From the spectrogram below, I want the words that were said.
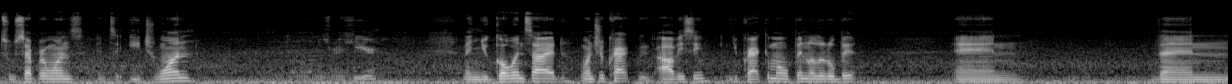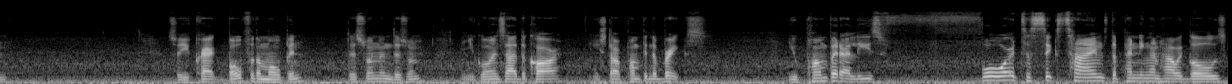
two separate ones into each one. one is right here. Then you go inside. Once you crack, obviously, you crack them open a little bit, and then so you crack both of them open, this one and this one, and you go inside the car. You start pumping the brakes. You pump it at least four to six times depending on how it goes.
